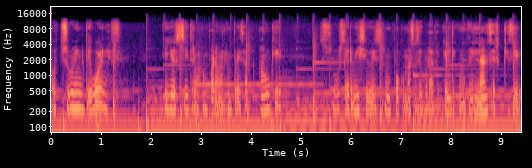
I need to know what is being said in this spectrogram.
outsourcing de Welles. Ellos sí trabajan para una empresa, aunque su servicio es un poco más asegurado que el de un freelancer que se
